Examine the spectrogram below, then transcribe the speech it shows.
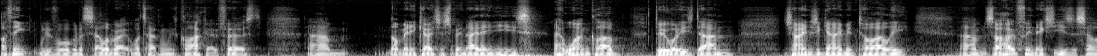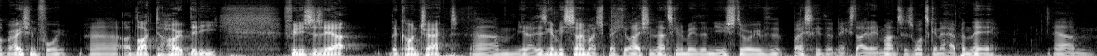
I think we've all got to celebrate what's happened with Clarko first. Um, not many coaches spend 18 years at one club, do what he's done, change the game entirely. Um, so hopefully next year's a celebration for him. Uh, I'd like to hope that he finishes out the contract. Um, you know, there's going to be so much speculation. That's going to be the news story of the, basically the next 18 months is what's going to happen there. Um,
